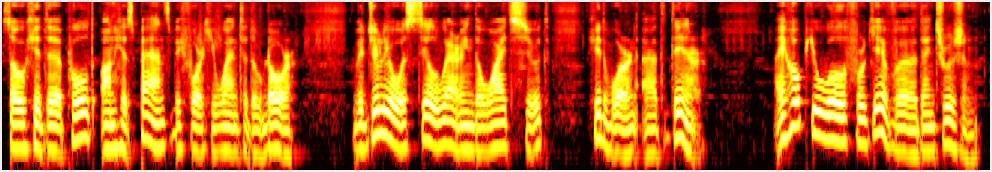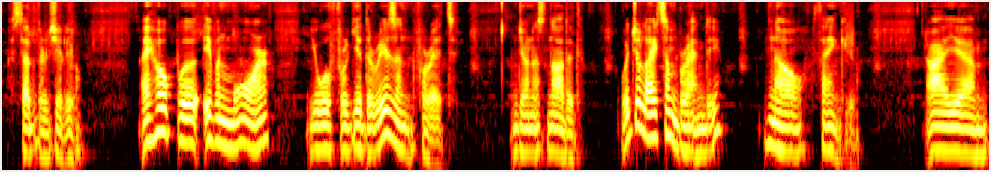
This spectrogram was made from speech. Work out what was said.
so he'd uh, pulled on his pants before he went to the door. Virgilio was still wearing the white suit he'd worn at dinner. I hope you will forgive uh, the intrusion, said Virgilio. I hope uh, even more you will forget the reason for it. Jonas nodded. Would you like some brandy? No, thank you. I um,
